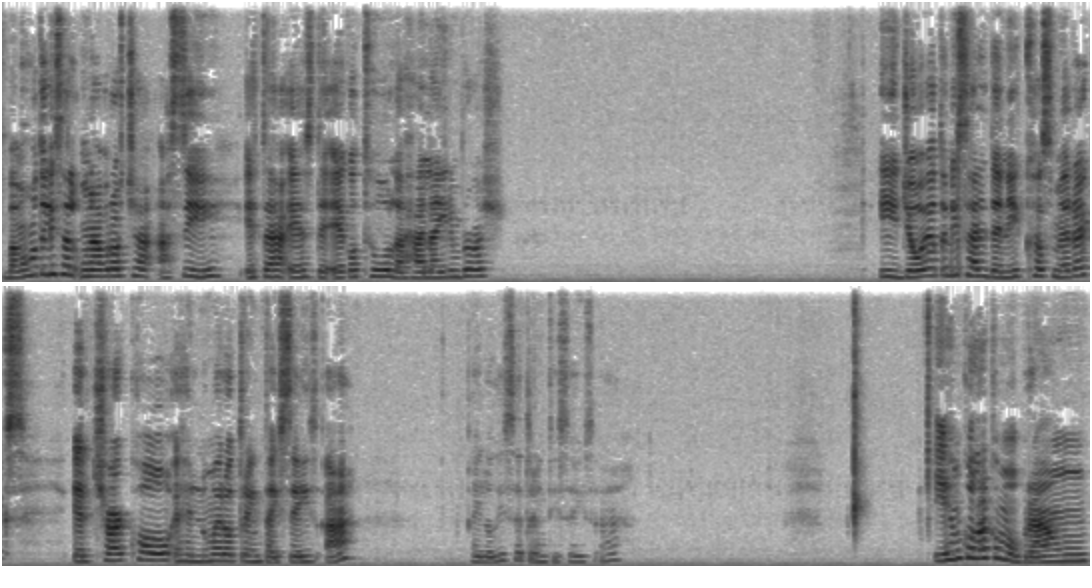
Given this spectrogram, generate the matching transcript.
Vamos a utilizar una brocha así. Esta es de Eco Tool, la Highlighting Brush. Y yo voy a utilizar de NYX Cosmetics. El Charcoal es el número 36A. Ahí lo dice, 36A. Y es un color como brown,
